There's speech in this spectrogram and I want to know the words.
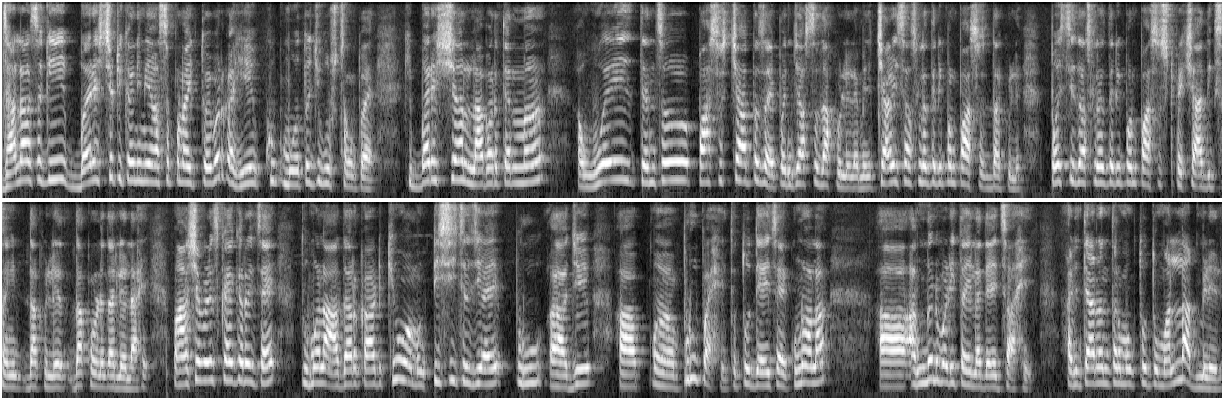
झालं असं की बऱ्याचशा ठिकाणी मी असं पण ऐकतोय बरं का हे खूप महत्त्वाची गोष्ट सांगतो आहे की बऱ्याचशा लाभार्थ्यांना वय त्यांचं पासष्टच्या आतच आहे पण जास्त दाखवलेलं आहे. म्हणजे चाळीस असलं तरी पण पासष्ट दाखवले. पस्तीस असलं तरी पण पासष्टपेक्षा अधिक सांगित दाखवले दाखवण्यात आलेलं आहे. मग अशा वेळेस काय करायचं आहे? तुम्हाला आधार कार्ड किंवा मग टी सीचं जे आहे प्रू जे प्रूफ आहे तर तो द्यायचा आहे कुणाला? अंगणवाडी ताईला द्यायचा आहे. आणि त्यानंतर मग तो तुम्हाला लाभ मिळेल.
